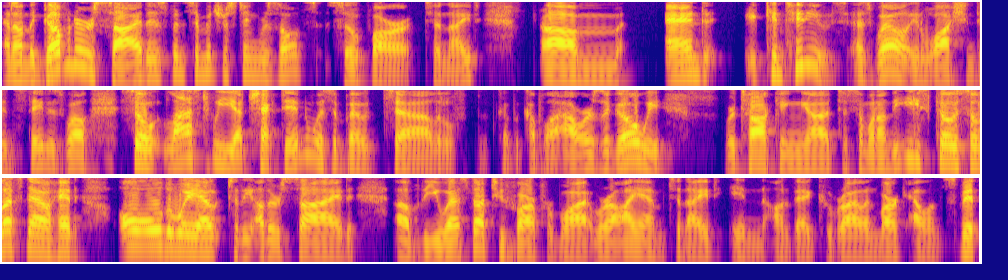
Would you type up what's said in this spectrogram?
And on the governor's side, there's been some interesting results so far tonight. Um, and it continues as well in Washington State as well. So last we uh, checked in was about uh, a little a couple of hours ago. We we're talking uh, to someone on the East Coast. So let's now head all the way out to the other side of the U.S., not too far from where I am tonight in on Vancouver Island. Mark Alan Smith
